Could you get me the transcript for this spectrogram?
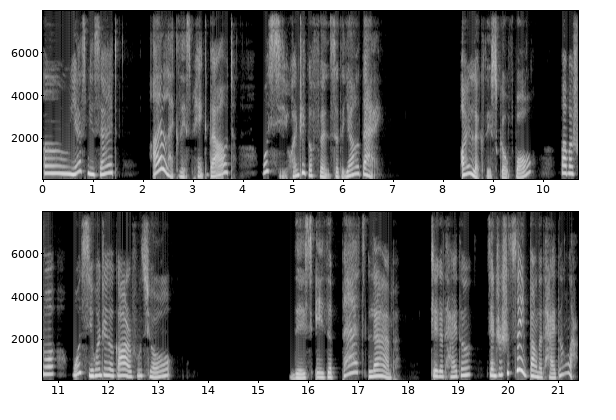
Oh, Yasmin said, "I like this pink belt." 我喜欢这个粉色的腰带。I like this golf ball. 爸爸说，我喜欢这个高尔夫球。This is the best lamp. 这个台灯简直是最棒的台灯啦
